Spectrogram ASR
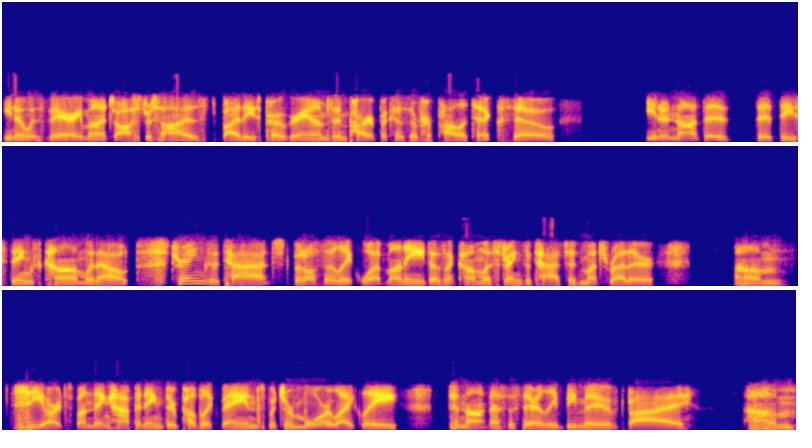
you know, was very much ostracized by these programs in part because of her politics. So, you know, not that that these things come without strings attached, but also like what money doesn't come with strings attached. I'd much rather um, see arts funding happening through public veins, which are more likely to not necessarily be moved by, um,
